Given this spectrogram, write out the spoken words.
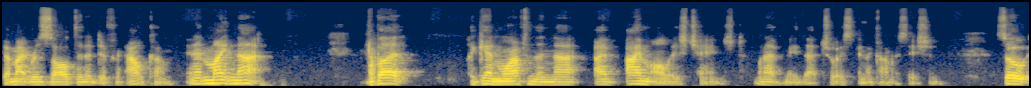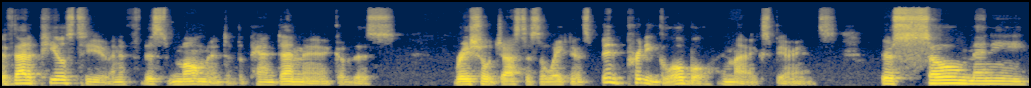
that might result in a different outcome. And it might not. But again, more often than not, i am always changed when I've made that choice in a conversation. So if that appeals to you, and if this moment of the pandemic, of this racial justice awakening, it's been pretty global in my experience. There's so many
